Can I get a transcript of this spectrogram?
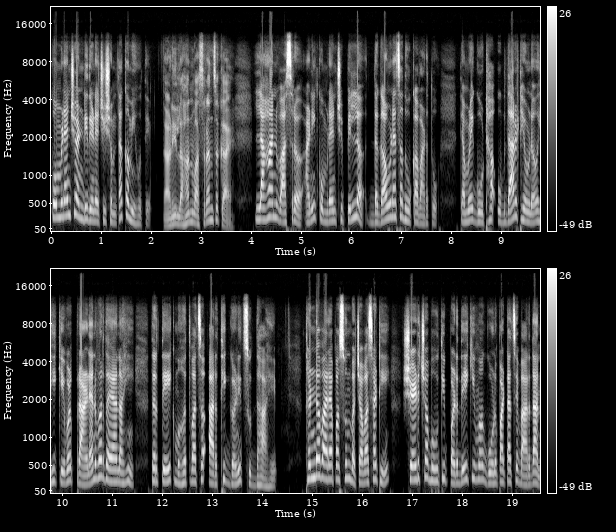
कोंबड्यांची अंडी देण्याची क्षमता कमी होते. आणि लहान वासरांचं काय? लहान वासरं आणि कोंबड्यांची पिल्लं दगावण्याचा धोका वाढतो. त्यामुळे गोठा उबदार ठेवणं ही केवळ प्राण्यांवर दया नाही तर ते एक महत्वाचं आर्थिक गणित सुद्धा आहे. थंड वाऱ्यापासून बचावासाठी शेडच्या भोवती पडदे किंवा गोणपाटाचे बारदान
